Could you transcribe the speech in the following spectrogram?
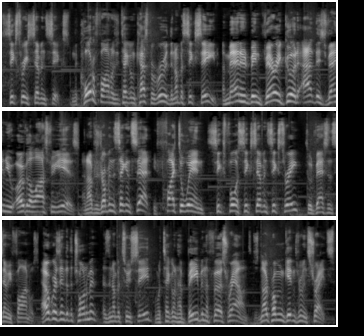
6-3-7-6. In the quarterfinals, he'd take on Casper Ruud, the number 6 seed, a man who'd been very good at this venue over the last few years. And after dropping the second set, he'd fight to win 6-4, 6-7, 6-3 to advance to the semi-finals. Alcaraz entered the tournament as the number 2 seed and would take on Habib in the first round. There's no problem getting through in straights.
